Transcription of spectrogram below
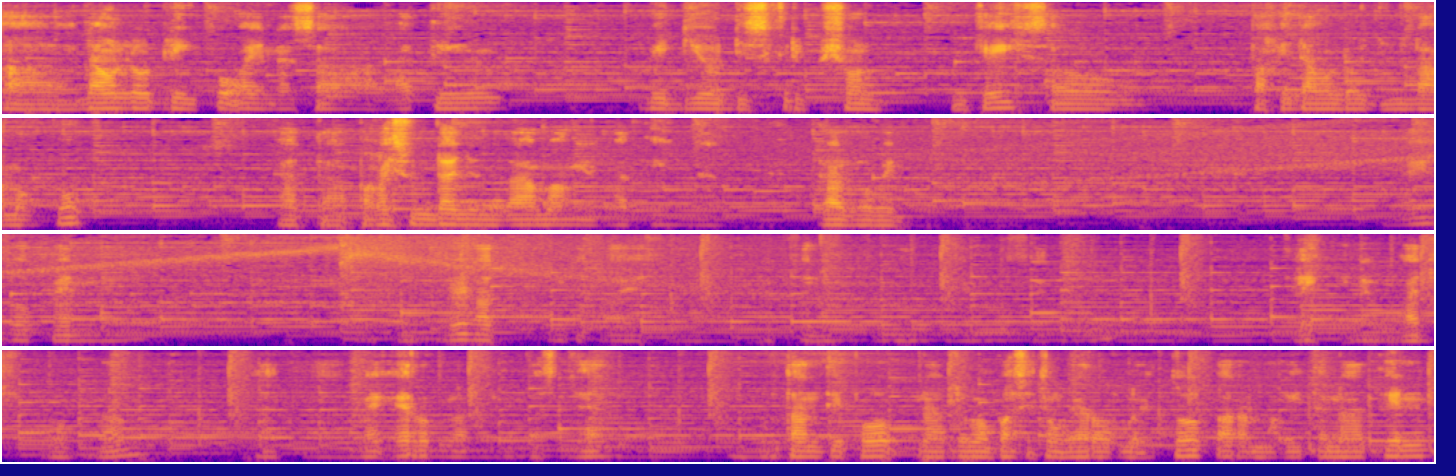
uh, download link po ay nasa ating video description. Okay, so paki-download nyo lamang po at uh, pakisundan nyo na lamang yung ating uh, gagawin. Okay, open nyo. Open at dito tayo sa. Click yung badge program at uh, may error na lumabas dyan. Importante po na lumabas itong error na ito para makita natin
